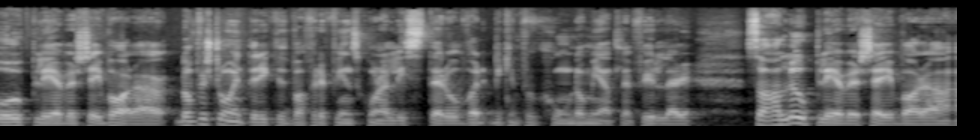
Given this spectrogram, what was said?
och upplever sig vara, de förstår inte riktigt varför det finns journalister och vad, vilken funktion de egentligen fyller. Så alla upplever sig vara,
